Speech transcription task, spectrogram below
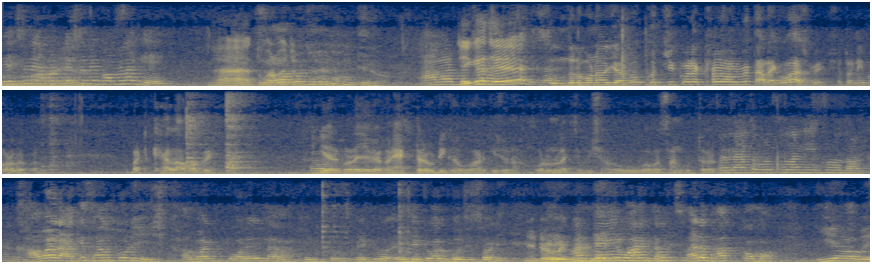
পেছনে আমার পেছনে কম লাগে? হ্যাঁ তোমার ঠিক আছে। সুন্দরবনেও যাব কচ্ছি করে খেলা হবে তার আগেও আসবে সেটা নিয়ে বড় ব্যাপার বাট খেলা হবে। কি আর করা যাবে? এখন একটা রুটি খাব আর কিছু না। গরম লাগছে বিশাল। ও বাবা স্নান করতে হবে তাহলে এত বড় খেলা নিয়ে কোনো দরকার নেই। খাবার আগে স্নান করিস খাবার পরে না কিন্তু নেটওয়ার্ক নেটওয়ার্ক বলছি সরি Network নেটওয়ার্ক না। আরে ভাত কমাও ইয়ে হবে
